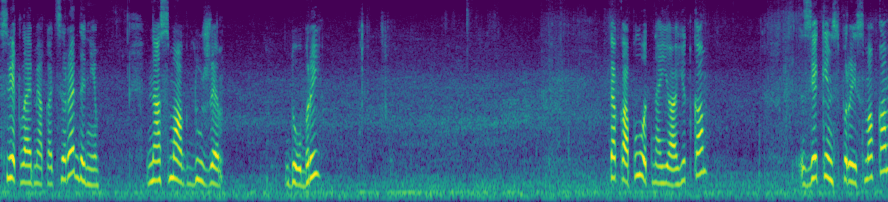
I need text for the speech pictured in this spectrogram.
Світла м'якоть всередині. На смак дуже добрий. Така плотна ягідка. З якимсь присмаком.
